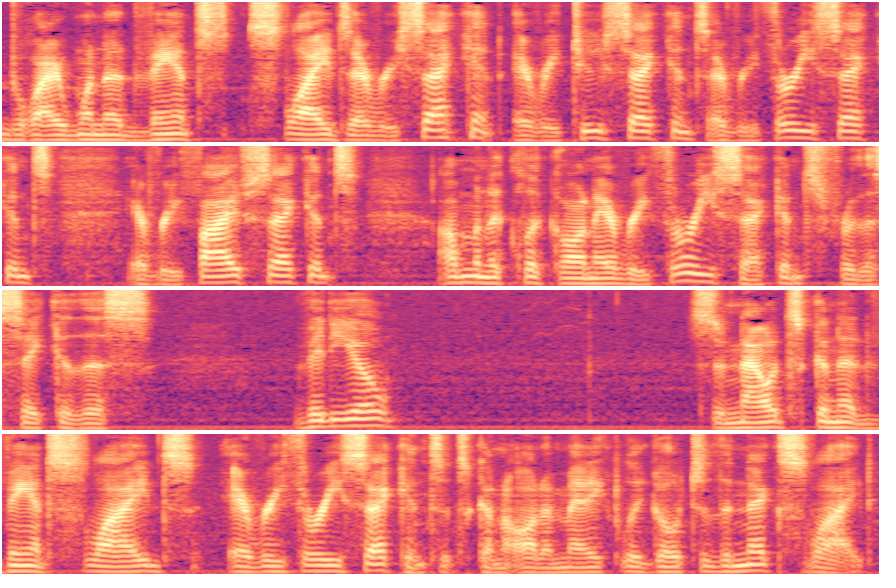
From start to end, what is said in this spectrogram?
Do I want to advance slides every second, every two seconds, every three seconds, every five seconds? I'm going to click on every three seconds for the sake of this video. So now it's going to advance slides every three seconds. It's going to automatically go to the next slide.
